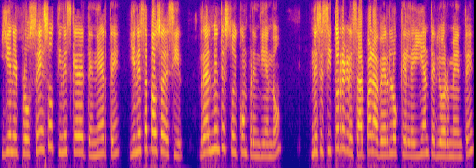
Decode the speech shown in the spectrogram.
y en el proceso tienes que detenerte y en esa pausa decir, ¿realmente estoy comprendiendo? Necesito regresar para ver lo que leí anteriormente.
